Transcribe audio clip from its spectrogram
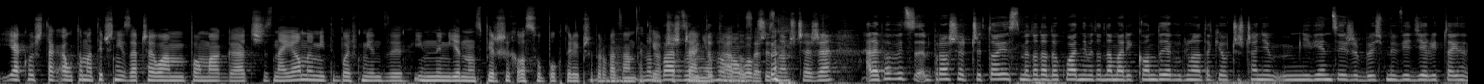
jakoś tak automatycznie zaczęłam pomagać znajomym i ty byłaś między innymi jedną z pierwszych osób, u której przeprowadzałam takie no, oczyszczenie bardzo mi to pomogło, przyznam szczerze. Ale powiedz proszę, czy to jest metoda dokładnie, metoda Marie Kondo? Jak wygląda takie oczyszczanie mniej więcej, żebyśmy wiedzieli, tutaj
